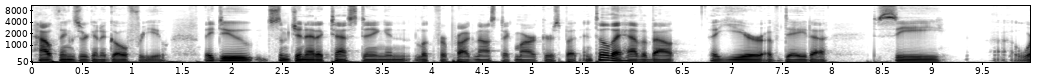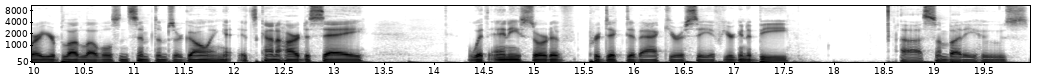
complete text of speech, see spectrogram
how things are going to go for you. They do some genetic testing and look for prognostic markers, but until they have about a year of data to see where your blood levels and symptoms are going. It's kind of hard to say with any sort of predictive accuracy if you're going to be uh, somebody who's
